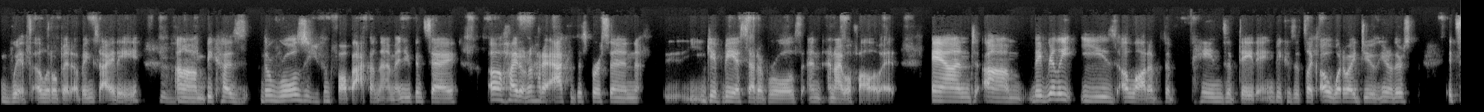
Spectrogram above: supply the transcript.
with a little bit of anxiety Mhm. um, because the rules you can fall back on them and you can say oh i don't know how to act with this person. Give me a set of rules and and i will follow it. And um, they really ease a lot of the pains of dating because it's like oh what do i do? You know there's it's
